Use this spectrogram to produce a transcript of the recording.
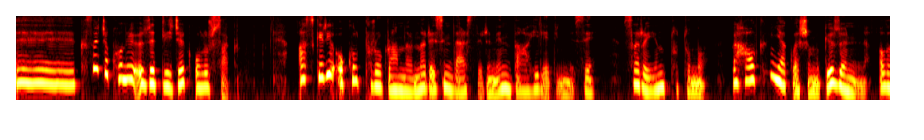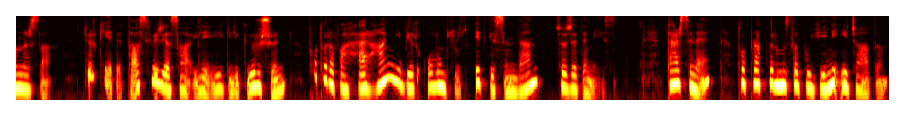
Ee, kısaca konuyu özetleyecek olursak, askeri okul programlarına resim derslerinin dahil edilmesi, sarayın tutumu ve halkın yaklaşımı göz önüne alınırsa, Türkiye'de tasvir yasağı ile ilgili görüşün fotoğrafa herhangi bir olumsuz etkisinden söz edemeyiz. Tersine topraklarımızda bu yeni icadın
